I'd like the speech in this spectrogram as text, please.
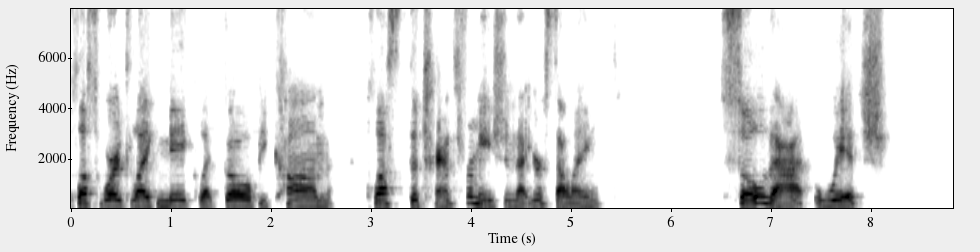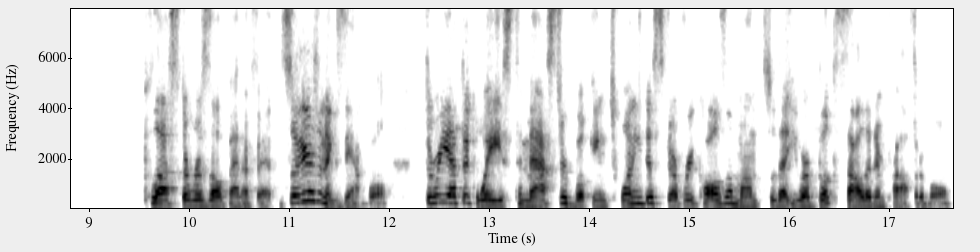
plus words like make, let go, become, plus the transformation that you're selling, so that which plus the result benefit. So here's an example. Three epic ways to master booking 20 discovery calls a month so that you are booked solid and profitable,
